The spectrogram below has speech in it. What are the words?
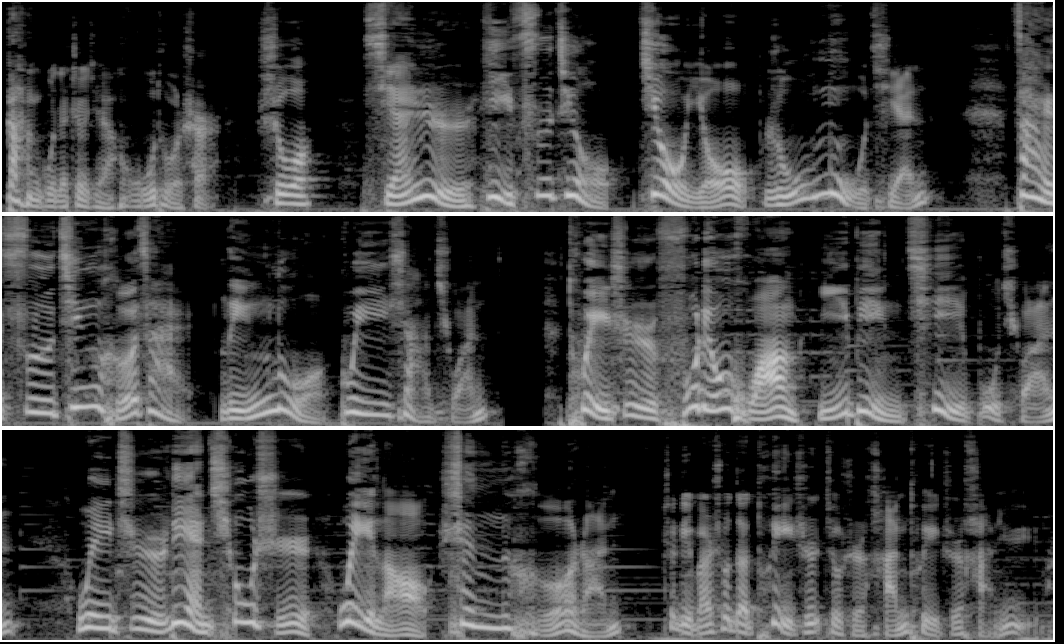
干过的这件糊涂事儿，说：“闲日一思旧，旧游如目前。”再思今何在？零落归下泉。退之伏硫磺，一病气不全。未知恋秋时，未老身何然？这里边说的退之，就是韩退之韩愈嘛。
